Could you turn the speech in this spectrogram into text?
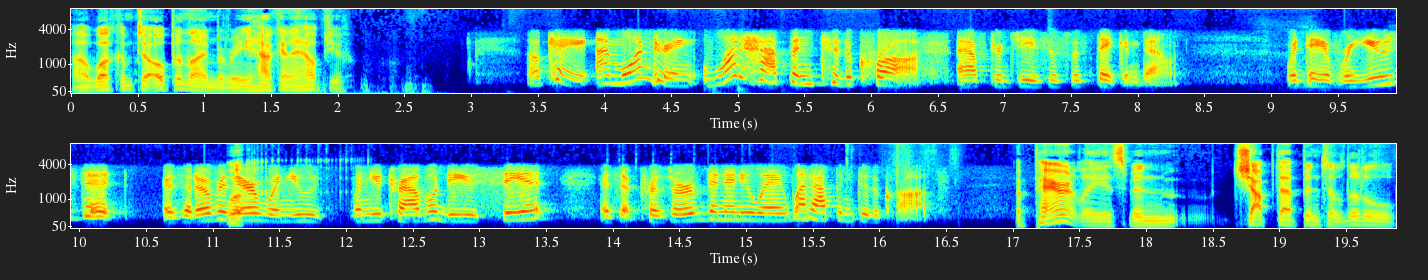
Uh, welcome to Open Line, Marie. How can I help you? Okay, I'm wondering what happened to the cross after Jesus was taken down. Would they have reused it? Is it over well, there when you when you travel? Do you see it? Is it preserved in any way? What happened to the cross? Apparently, it's been chopped up into little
